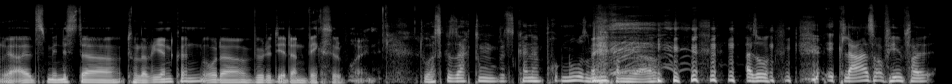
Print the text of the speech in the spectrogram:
äh, als Minister tolerieren? Sein können oder würdet ihr dann Wechsel wollen? Du hast gesagt, du willst keine Prognosen von mir. also äh, klar ist auf jeden Fall,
